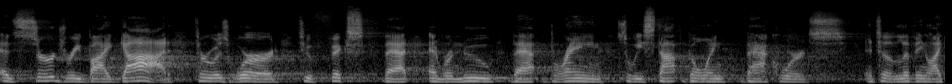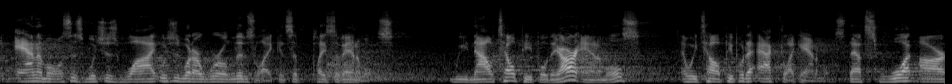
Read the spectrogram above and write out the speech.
and surgery by God through his word to fix that and renew that brain so we stop going backwards into living like animals which is why which is what our world lives like. It's a place of animals. We now tell people they are animals and we tell people to act like animals. That's what our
